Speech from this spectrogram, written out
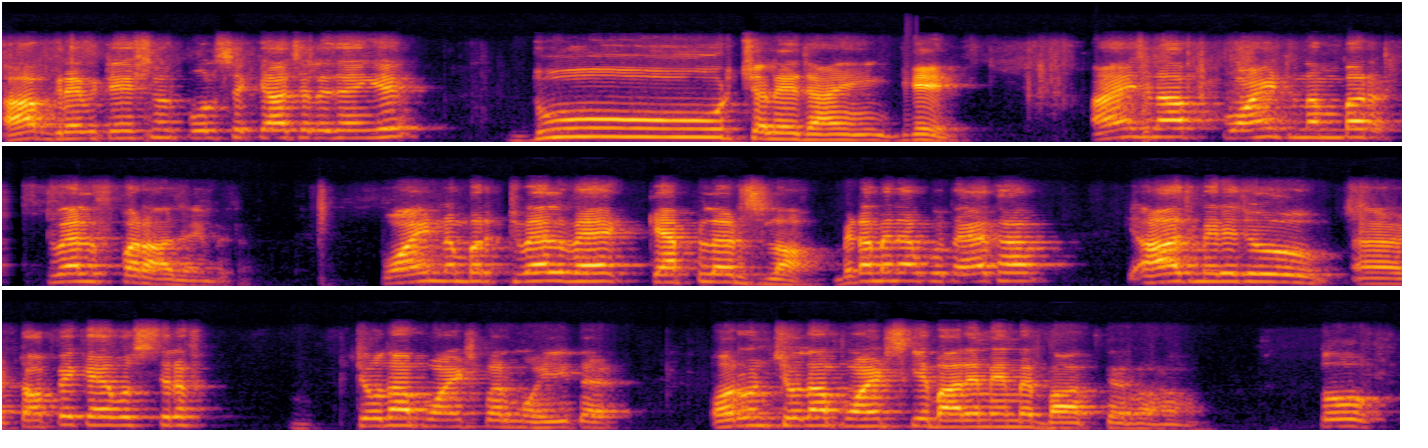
आप ग्रेविटेशनल पुल से क्या चले जाएँगे? दूर चले जाएँगे। आए जनाब पॉइंट नंबर ट्वेल्व पर आ जाए बेटा। पॉइंट नंबर ट्वेल्व है कैपलर्स लॉ बेटा मैंने आपको बताया था कि आज मेरे जो टॉपिक है वो सिर्फ़ चौदह पॉइंट्स पर मोहित है। और उन चौदह पॉइंट्स के बारे में मैं बात कर रहा हूँ। तो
